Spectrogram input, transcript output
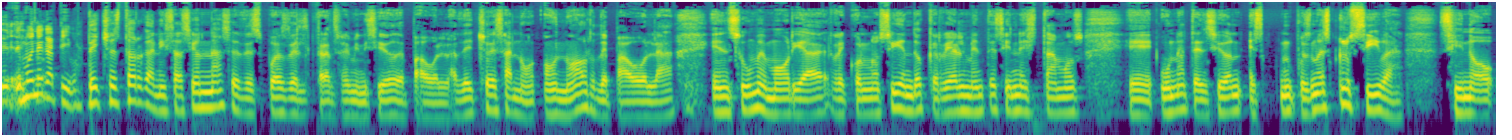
es muy negativo. De hecho, esta organización nace después del transfeminicidio de Paola. De hecho, es honor de Paola en su memoria, reconociendo que realmente sí necesitamos eh, una atención, pues no exclusiva, sino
